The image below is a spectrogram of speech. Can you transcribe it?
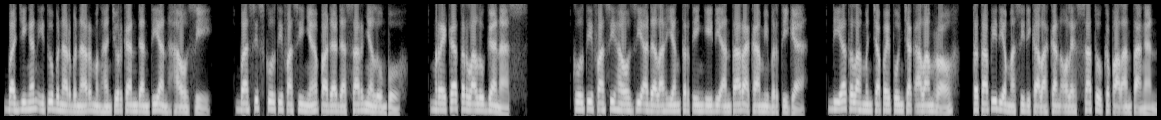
bajingan itu benar-benar menghancurkan Dantian Haozi. Basis kultivasinya pada dasarnya lumpuh. Mereka terlalu ganas. Kultivasi Haozi adalah yang tertinggi di antara kami bertiga. Dia telah mencapai puncak alam roh, tetapi dia masih dikalahkan oleh satu kepalan tangan.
